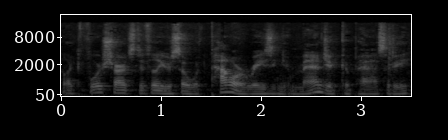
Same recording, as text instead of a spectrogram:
Collect four shards to fill your soul with power, raising your magic capacity.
